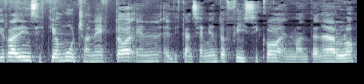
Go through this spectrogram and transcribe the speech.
Y Radi insistió mucho en esto, en el distanciamiento físico, en mantenerlo.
